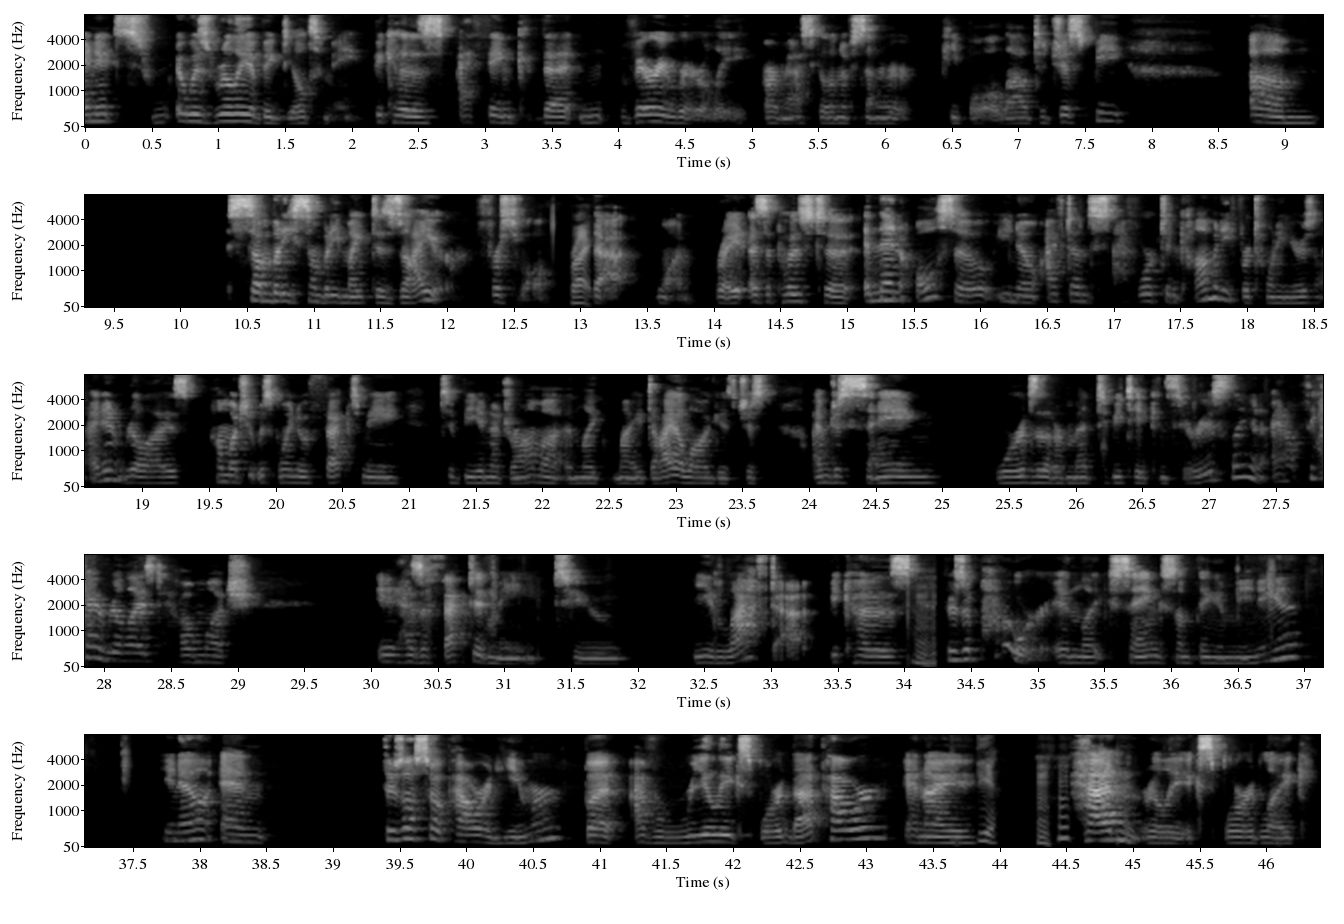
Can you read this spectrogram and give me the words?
And it's it was really a big deal to me because I think that very rarely are masculine of center people allowed to just be um somebody somebody might desire first of all Right. that one right as opposed to and then also you know i've done i've worked in comedy for 20 years and i didn't realize how much it was going to affect me to be in a drama and like my dialogue is just i'm just saying words that are meant to be taken seriously and i don't think i realized how much it has affected me to be laughed at because Mhm. there's a power in like saying something and meaning it you know and there's also a power in humor but i've really explored that power and i Yeah. Mhm. hadn't really explored like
